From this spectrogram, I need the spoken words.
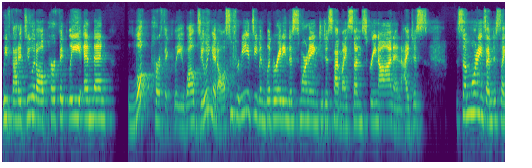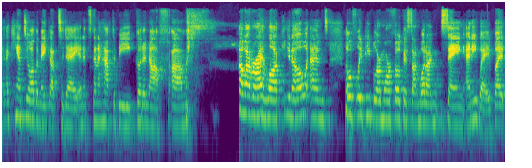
we've got to do it all perfectly and then look perfectly while doing it all. So for me, it's even liberating this morning to just have my sunscreen on and I just some mornings I'm just like, I can't do all the makeup today and it's going to have to be good enough. Um, however I look, you know, and hopefully people are more focused on what I'm saying anyway. But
